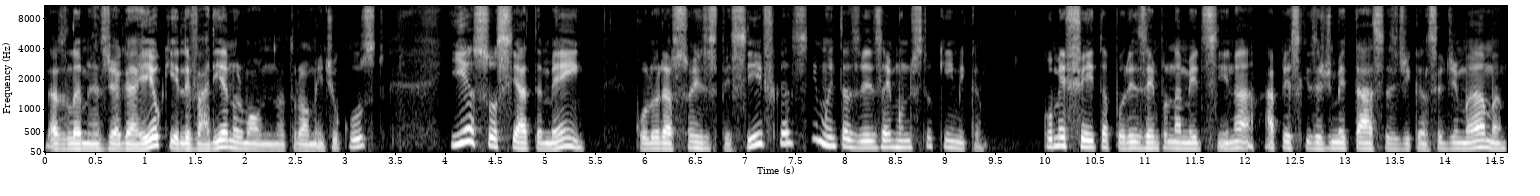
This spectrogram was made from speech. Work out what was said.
das lâminas de HE, o que elevaria normal, naturalmente o custo, e associar também colorações específicas e muitas vezes a imunistoquímica, como é feita, por exemplo, na medicina a pesquisa de metástases de câncer de mama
